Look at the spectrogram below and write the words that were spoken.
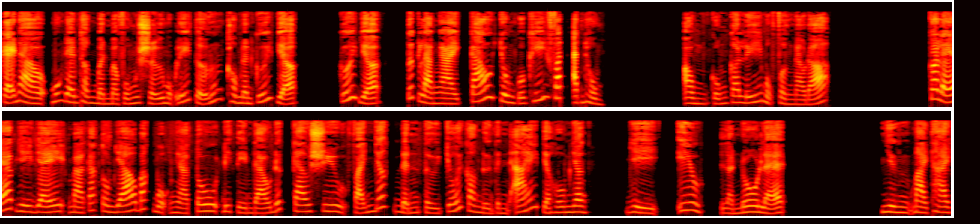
Kẻ nào muốn đem thân mình mà phụng sự một lý tưởng không nên cưới vợ. Cưới vợ, tức là ngài cáo chung của khí phách anh hùng. Ông cũng có lý một phần nào đó. Có lẽ vì vậy mà các tôn giáo bắt buộc nhà tu đi tìm đạo đức cao siêu phải nhất định từ chối con đường tình ái và hôn nhân, vì yêu là nô lệ. Nhưng mai thai,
